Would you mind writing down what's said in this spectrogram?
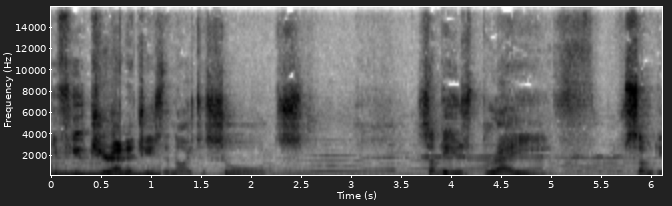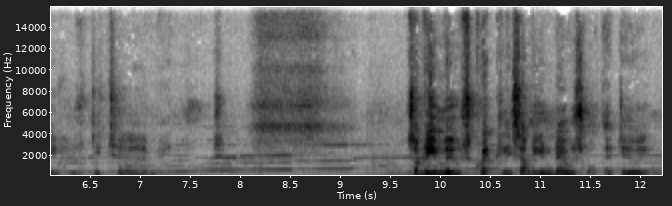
Your future energy is the Knight of Swords. somebody who's brave, somebody who's determined, somebody who moves quickly, somebody who knows what they're doing,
